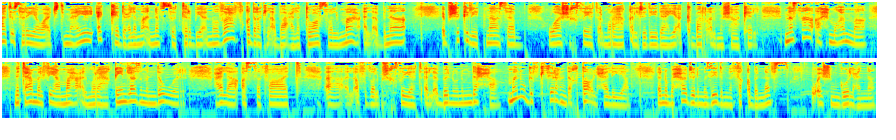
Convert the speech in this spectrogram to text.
علاقات أسرية واجتماعية يأكد علماء النفس والتربية أنه ضعف قدرة الآباء على التواصل مع الأبناء بشكل يتناسب وشخصية المراهق الجديدة هي أكبر المشاكل. نصائح مهمة نتعامل فيها مع المراهقين. لازم ندور على الصفات آه الأفضل بشخصية الابن ونمدحها. ما نوقف كثير عند أخطائه الحالية لأنه بحاجة لمزيد من الثقة بالنفس. وإيش نقول عنه؟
